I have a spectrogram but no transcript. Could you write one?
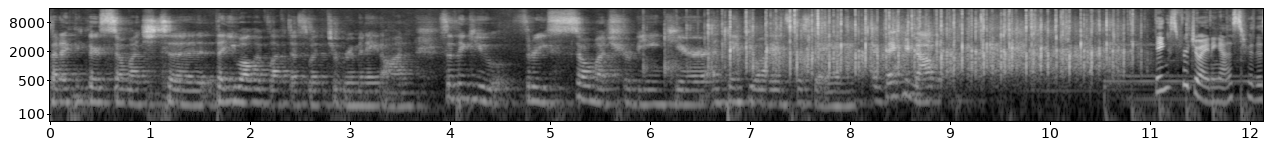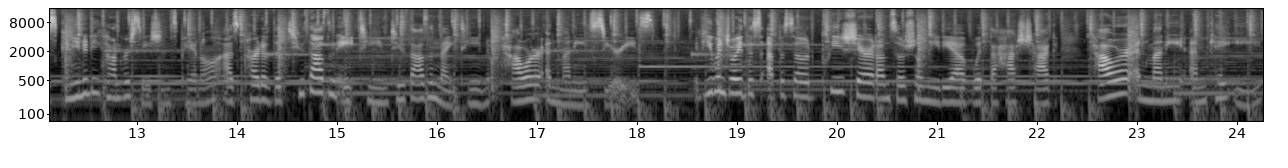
but I think there's so much to that you all have left us with to ruminate on. So thank you three so much for being here, and thank you audience for staying. And thank you, Nav. Thanks for joining us for this Community Conversations panel as part of the 2018 2019 Power and Money series. If you enjoyed this episode, please share it on social media with the hashtag Power and Money MKE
